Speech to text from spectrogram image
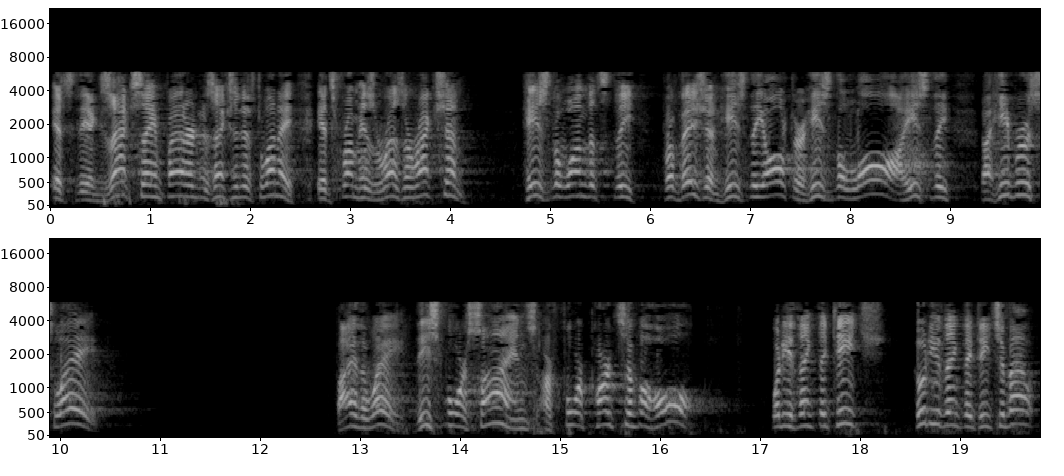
It's the exact same pattern as Exodus 20. It's from His resurrection. He's the one that's the provision. He's the altar. He's the law. He's the uh, Hebrew slave. By the way, these four signs are four parts of a whole. What do you think they teach? Who do you think they teach about?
